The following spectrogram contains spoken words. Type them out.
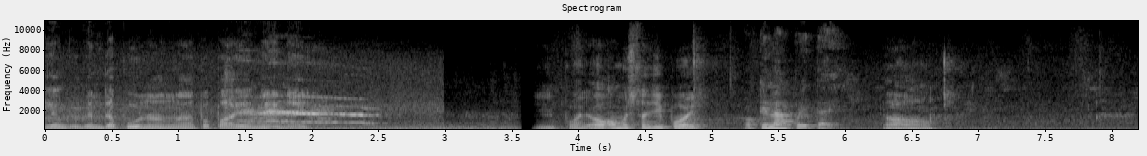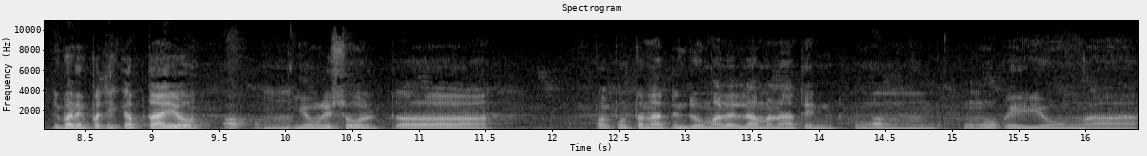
Yan, gaganda po ng uh, papaya ni Inay. Jipoy. Oh, kamusta Jipoy? Okay lang po itay. Oo. Di ba nagpa-check up tayo? Opo. Mm, yung result, ah, pagpunta natin doon, malalaman natin kung, kung okay yung ah,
